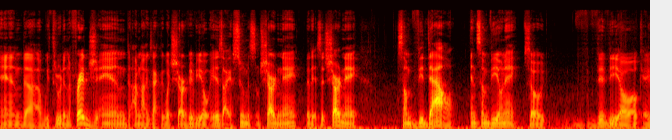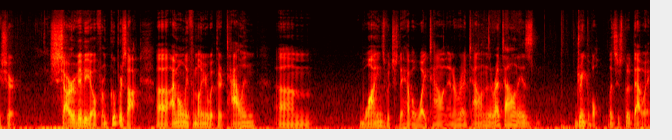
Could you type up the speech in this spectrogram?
and uh, we threw it in the fridge, and I'm not exactly what Charvivio is. I assume it's some Chardonnay. It is. It's Chardonnay, some Vidal, and some Viognier. So Vivio, okay, sure. Charvivio from Cooper's Hawk. Uh, I'm only familiar with their Talon um, wines, which they have a white Talon and a red Talon. And the red Talon is drinkable. Let's just put it that way.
